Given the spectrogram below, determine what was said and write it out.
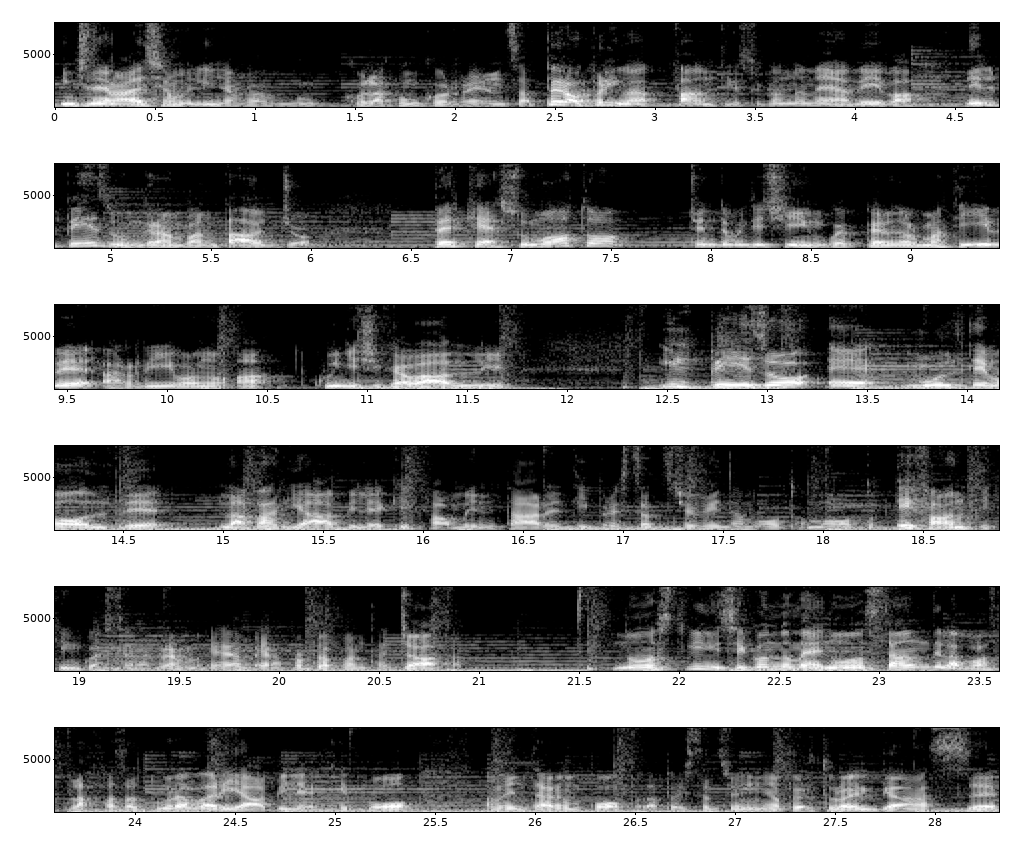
in generale siamo in linea con la, con la concorrenza. Però prima Fanti, secondo me, aveva nel peso un gran vantaggio, perché su moto 125 per normative arrivano a 15 cavalli. Il peso è molte volte la variabile che fa aumentare di prestazioni da moto a moto e Fantic in questo era, era, era proprio avvantaggiata. Quindi secondo me nonostante la, la, fasatura variabile che può aumentare un po' la prestazione in apertura del gas,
